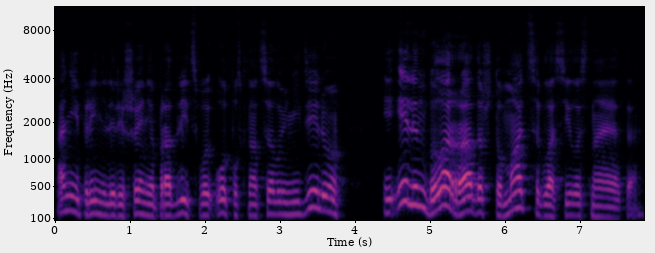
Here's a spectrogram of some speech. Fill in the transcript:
Они приняли решение продлить свой отпуск на целую неделю, и Эллен была рада, что мать согласилась на это.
